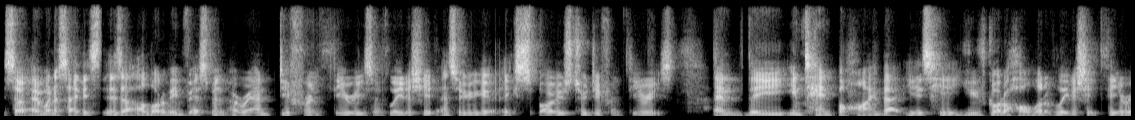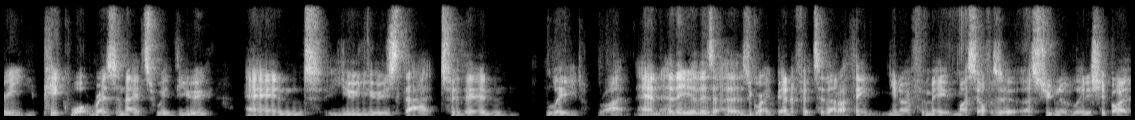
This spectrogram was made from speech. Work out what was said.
so. And when I say this, there's a, a, lot of investment around different theories of leadership. And so you get exposed to different theories. And the intent behind that is here you've got a whole lot of leadership theory. You pick what resonates with you and you use that to then lead, right? And, and there's, a, there's a great benefit to that. I think, you know, for me, myself as a, a, student of leadership, I,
